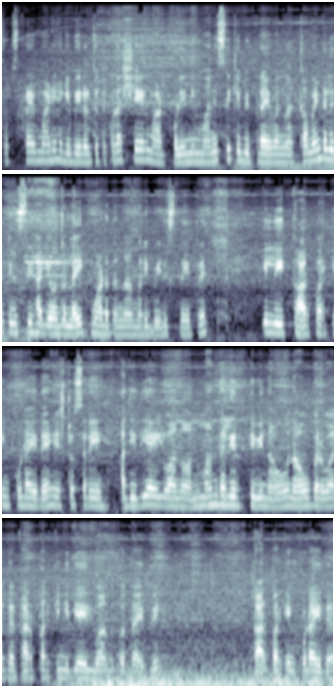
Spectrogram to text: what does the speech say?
ಸಬ್ಸ್ಕ್ರೈಬ್ ಮಾಡಿ, ಹಾಗೆ ಬೇರೆಯವ್ರ ಜೊತೆ ಕೂಡ ಶೇರ್ ಮಾಡ್ಕೊಳ್ಳಿ. ನಿಮ್ಮ ಅನಿಸಿಕೆ, ಅಭಿಪ್ರಾಯವನ್ನು ಕಮೆಂಟಲ್ಲಿ ತಿಳಿಸಿ, ಹಾಗೆ ಒಂದು ಲೈಕ್ ಮಾಡೋದನ್ನು ಮರಿಬೇಡಿ ಸ್ನೇಹಿತರೆ. ಇಲ್ಲಿ ಕಾರ್ ಪಾರ್ಕಿಂಗ್ ಕೂಡ ಇದೆ. ಎಷ್ಟೋ ಸರಿ ಅದಿದೆಯಾ ಇಲ್ವಾ ಅನ್ನೋ ಅನುಮಾನದಲ್ಲಿ ಇರ್ತೀವಿ ನಾವು. ನಾವು ಬರುವಾಗ ಕಾರ್ ಪಾರ್ಕಿಂಗ್ ಇದೆಯಾ ಇಲ್ವಾ ಅಂದ್ಕೋತಾ ಇದ್ವಿ ಕಾರ್ ಪಾರ್ಕಿಂಗ್ ಕೂಡ ಇದೆ.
